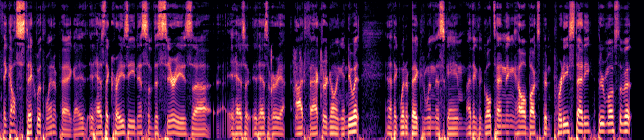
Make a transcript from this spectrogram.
I think I'll stick with Winnipeg. I, it has the craziness of this series. Uh, it has a it has a very odd factor going into it, and I think Winnipeg can win this game. I think the goaltending, Hellebuyck's been pretty steady through most of it.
